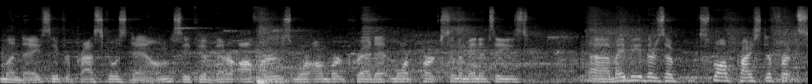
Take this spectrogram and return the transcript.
Monday, see if your price goes down, see if you have better offers, more onboard credit, more perks and amenities. Uh, maybe there's a small price difference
